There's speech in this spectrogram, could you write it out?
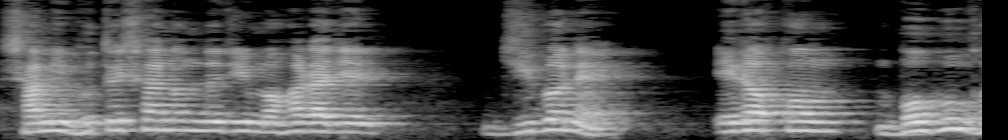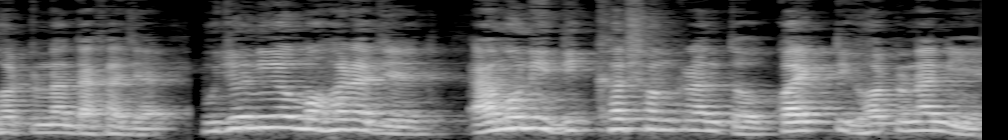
স্বামী ভূতেশানন্দজি মহারাজের জীবনে এরকম বহু ঘটনা দেখা যায়। পূজনীয় মহারাজের এমনই দীক্ষা সংক্রান্ত কয়েকটি ঘটনা নিয়ে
